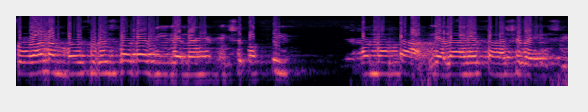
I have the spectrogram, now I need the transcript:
सोळा नंबर सुरेश दादा वीर यांना आहेत एकशे पस्तीस व नोटा याला आहे सहाशे ब्याऐंशी.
